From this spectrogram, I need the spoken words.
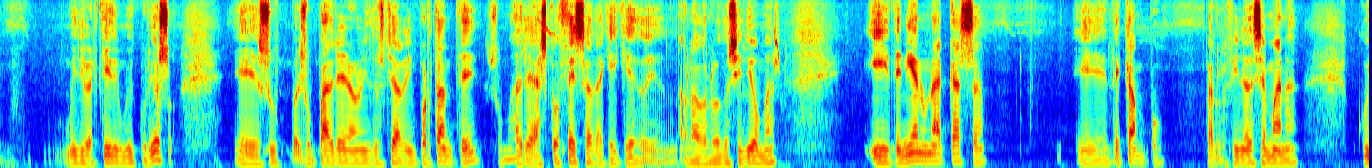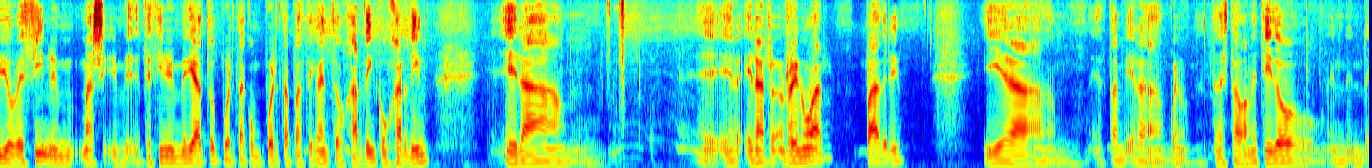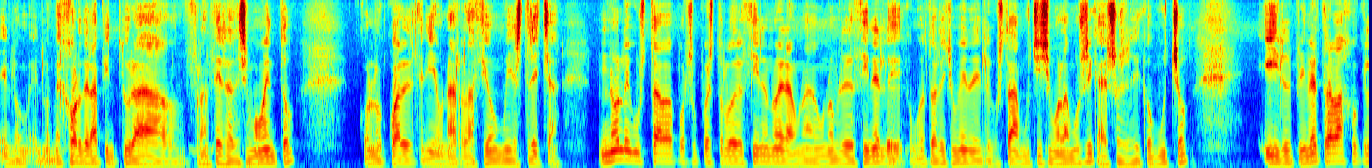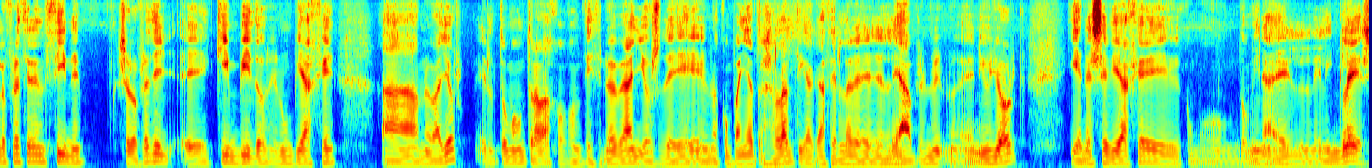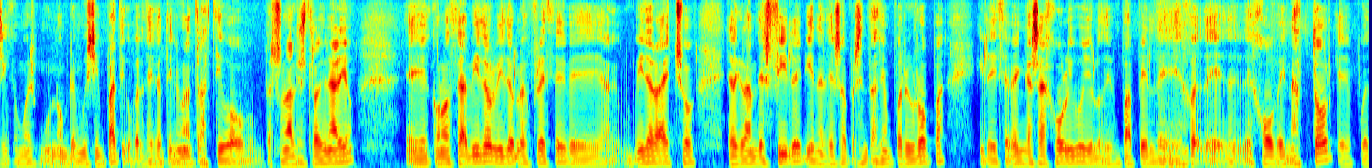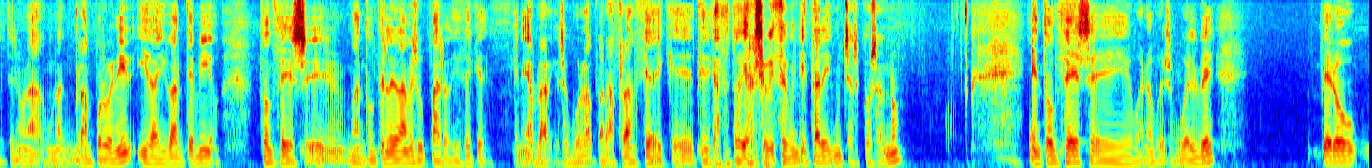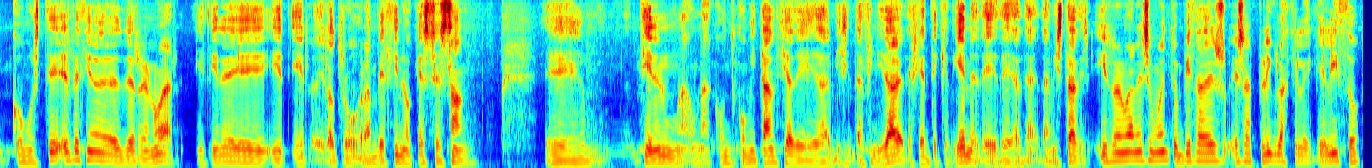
muy divertido y muy curioso. Eh, su, padre era un industrial importante, su madre era escocesa, de aquí que hablaba los dos idiomas, y tenían una casa de campo para los fines de semana cuyo vecino, más, vecino inmediato, puerta con puerta prácticamente, o jardín con jardín, era, eh, era, Renoir, padre, y era, eh, era, bueno, estaba metido en, lo, mejor de la pintura francesa de ese momento, con lo cual él tenía una relación muy estrecha. No le gustaba, por supuesto, lo del cine, no era un hombre del cine, como tú has dicho bien, le gustaba muchísimo la música, eso se dedicó mucho, y el primer trabajo que le ofrecen en cine se lo ofrece eh, Kim Vidor en un viaje a Nueva York. Él toma un trabajo con 19 años de una compañía transatlántica que hace Le Havre en New York y en ese viaje, como domina el, el inglés y como es un hombre muy simpático, parece que tiene un atractivo personal extraordinario, eh, conoce a Vidor, Vidor le ofrece, Vidor ha hecho el gran desfile, viene de esa presentación por Europa y le dice, vengas a Hollywood, yo le doy un papel de, joven actor que puede tener un gran porvenir y de ayudante mío. Entonces eh, manda un telegrama y su padre le dice que, que ni hablar, que se vuelva para Francia y que tiene que hacer todavía el servicio militar y muchas cosas, ¿no? Entonces, eh, bueno, pues vuelve pero como este es vecino de, Renoir y tiene el otro gran vecino que es Cézanne, eh, tienen una, concomitancia de, afinidades, de gente que viene, de, amistades. Y Renoir en ese momento empieza a esas películas que, él hizo,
